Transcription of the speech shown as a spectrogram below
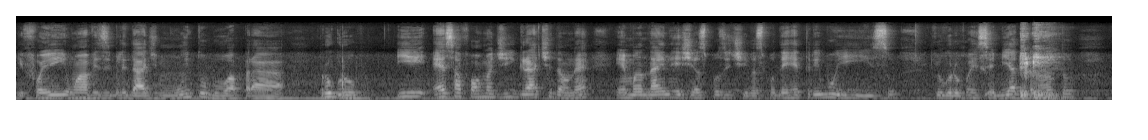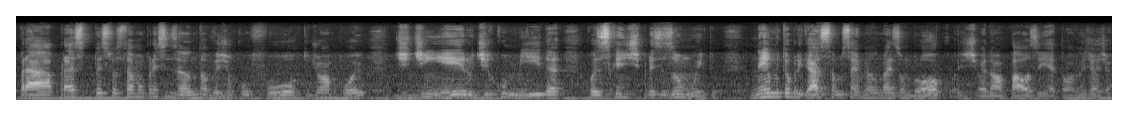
e foi uma visibilidade muito boa para o grupo. E essa forma de gratidão, né? Emanar energias positivas, poder retribuir isso que o grupo recebia tanto para as pessoas que estavam precisando, talvez de um conforto, de um apoio, de dinheiro, de comida, coisas que a gente precisou muito. Nem muito obrigado, estamos terminando mais um bloco. A gente vai dar uma pausa e retorna já já.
